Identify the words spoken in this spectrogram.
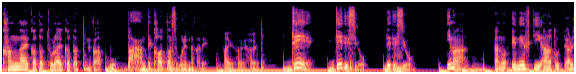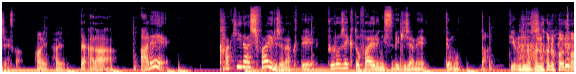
考え方捉え方っていうのがもうバーンって変わったんですよ俺の中で。はいはいはい。ででですよ。でですよ、今あの NFT アートってあるじゃないですか。はいはい。だから、あれ、書き出しファイルじゃなくて、プロジェクトファイルにすべきじゃねって思ったっていう。なるほど。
